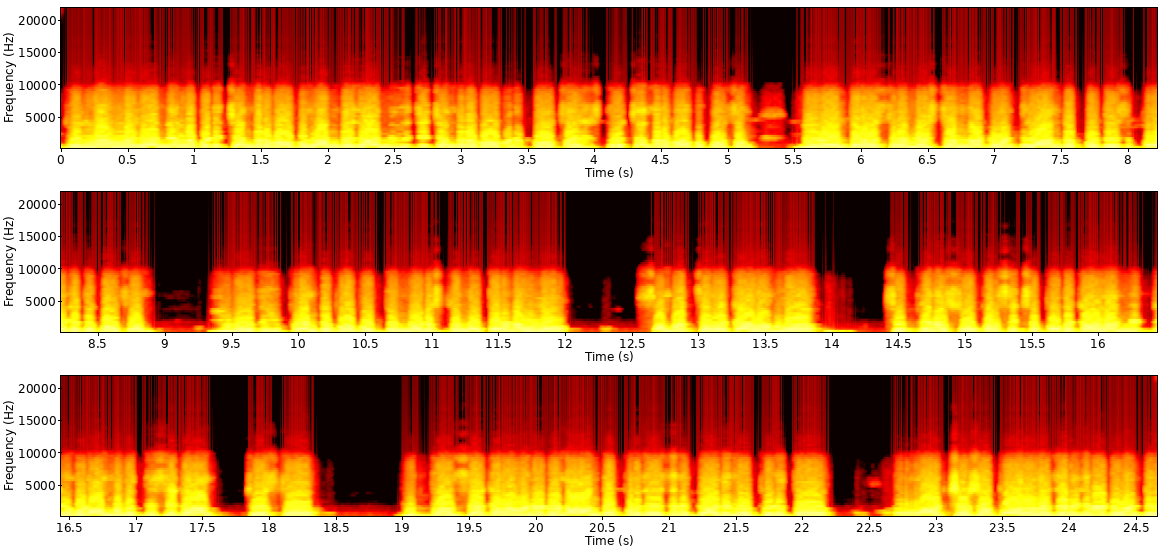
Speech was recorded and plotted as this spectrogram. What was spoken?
పిల్లర్లుగా నిలబడి చంద్రబాబు అండగా నిలిచి చంద్రబాబుని ప్రోత్సహిస్తూ చంద్రబాబు కోసం నిరంతరం శ్రమిస్తున్నటువంటి ఆంధ్రప్రదేశ్ ప్రగతి కోసం ఈ రోజు ఈ ఫ్రంట్ ప్రభుత్వం నడుస్తున్న తరుణంలో సంవత్సర కాలంలో చెప్పిన సూపర్ సిక్స్ పథకాలన్నింటినీ కూడా అమలు దిశగా చేస్తూ విధ్వంసకరమైనటువంటి ఆంధ్రప్రదేశ్ని గాడిలో పెడుతూ రాక్షస పాలన జరిగినటువంటి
